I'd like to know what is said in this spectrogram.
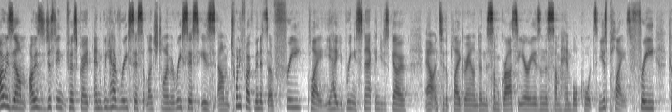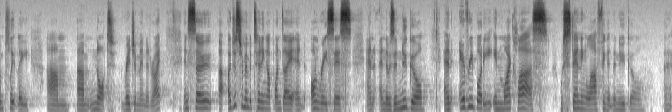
I was, um, I was just in first grade, and we have recess at lunchtime. A recess is um, 25 minutes of free play. You, have, you bring your snack and you just go out into the playground, and there's some grassy areas and there's some handball courts, and you just play. It's free, completely um, um not regimented, right? And so uh, I just remember turning up one day and on recess, and, and there was a new girl, and everybody in my class was standing laughing at the new girl. I,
